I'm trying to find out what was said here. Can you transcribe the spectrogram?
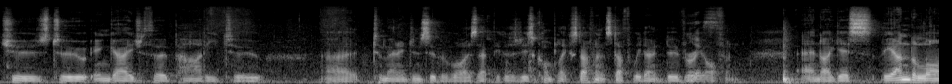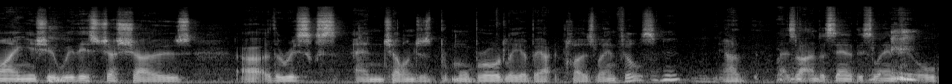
choose to engage a third party to, uh, to manage and supervise that because it is complex stuff and it's stuff we don't do very Yes. often. And I guess the underlying issue with this just shows uh, the risks and challenges more broadly about closed landfills. Now, as I understand it, this landfill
